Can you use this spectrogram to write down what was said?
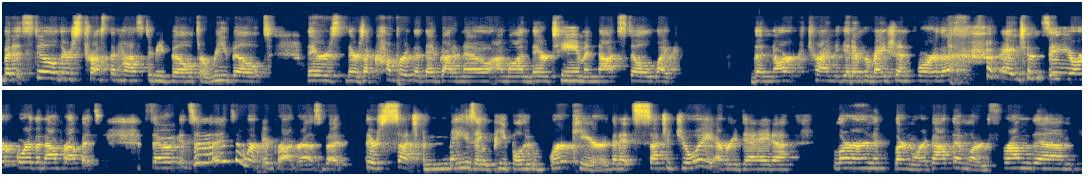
but it's still there's trust that has to be built or rebuilt. There's there's a comfort that they've got to know i'm on their team and not still like the narc trying to get information for the agency or for the nonprofits. So it's a it's a work in progress but there's such amazing people who work here that it's such a joy every day to learn learn more about them learn from them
